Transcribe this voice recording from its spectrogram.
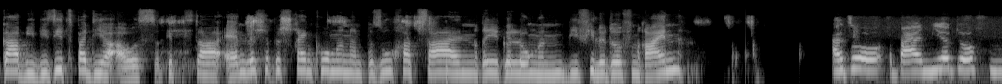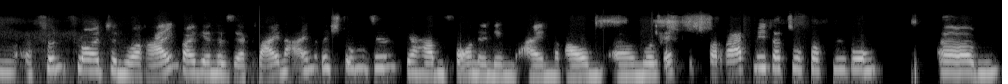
Gabi, wie sieht's bei dir aus? Gibt es da ähnliche Beschränkungen und Besucherzahlen, Regelungen? Wie viele dürfen rein? Also bei mir dürfen fünf Leute nur rein, weil wir eine sehr kleine Einrichtung sind. Wir haben vorne in dem einen Raum äh, nur 60 Quadratmeter zur Verfügung. Ähm,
